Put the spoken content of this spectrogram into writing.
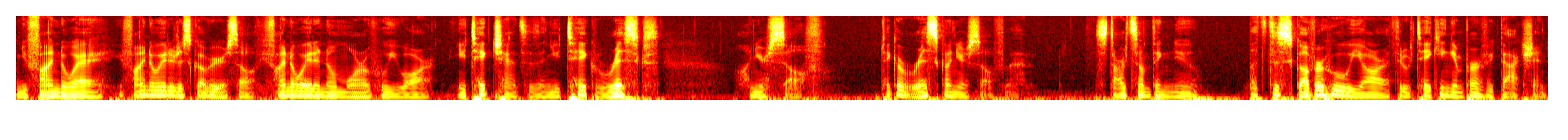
You find a way. You find a way to discover yourself. You find a way to know more of who you are. You take chances and you take risks on yourself. Take a risk on yourself, man. Start something new. Let's discover who we are through taking imperfect action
